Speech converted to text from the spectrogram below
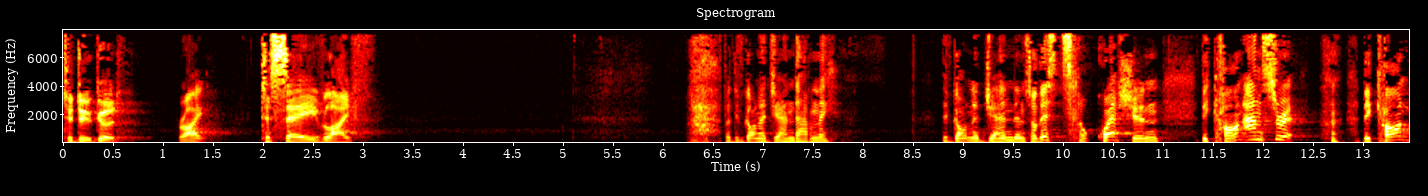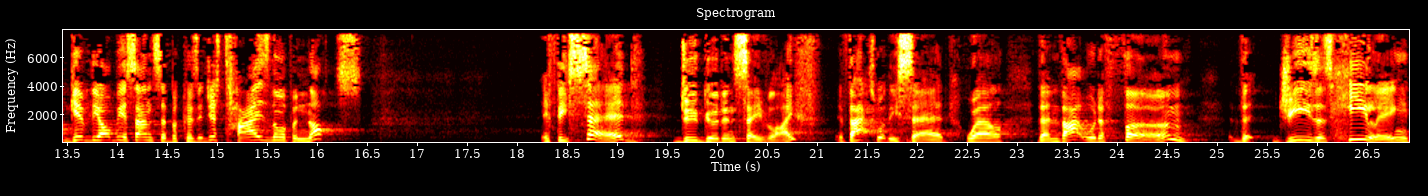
to do good, right? To save life. But they've got an agenda, haven't they? They've got an agenda, and so this question, they can't answer it. they can't give the obvious answer because it just ties them up in knots. If they said, do good and save life, if that's what they said, well, then that would affirm that Jesus' healing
